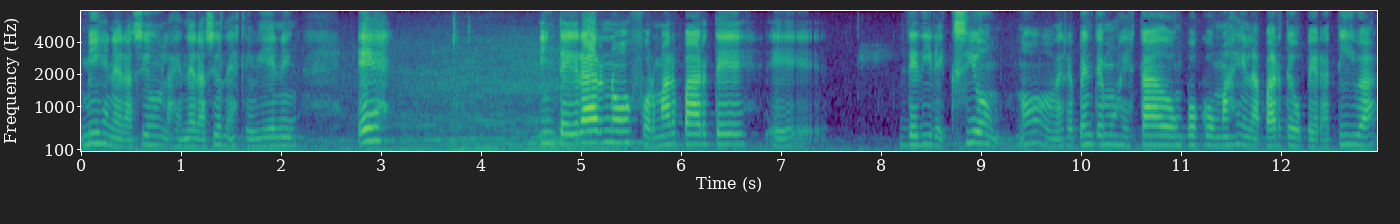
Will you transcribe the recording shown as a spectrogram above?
mi generación, las generaciones que vienen, es integrarnos, formar parte eh, de dirección, ¿no? De repente hemos estado un poco más en la parte operativa,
